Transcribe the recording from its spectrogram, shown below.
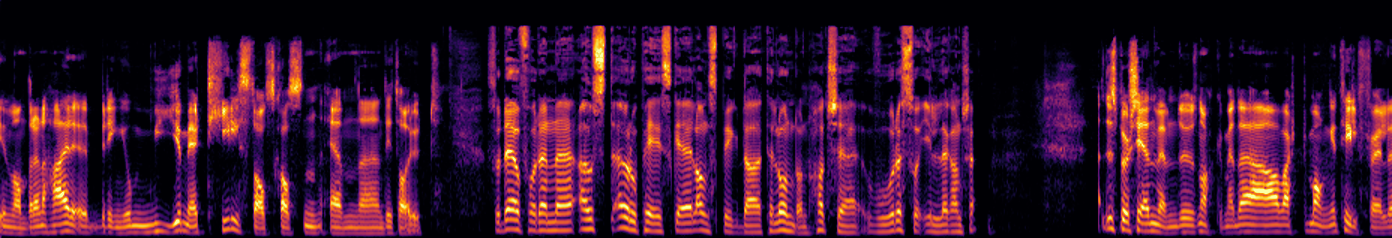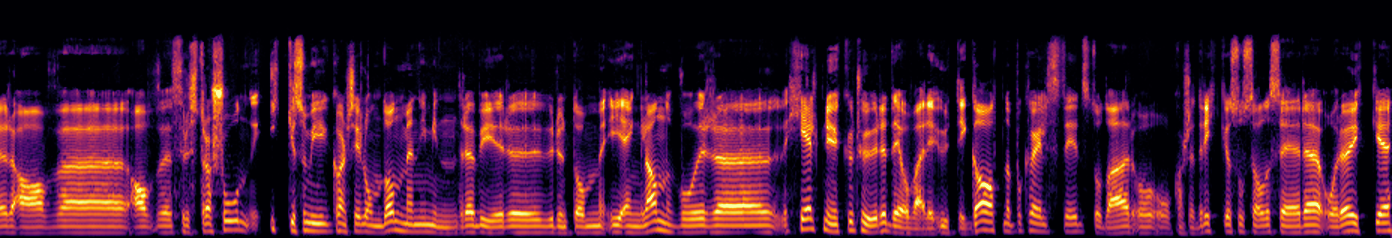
innvandrerne her bringer jo mye mer til statskassen enn de tar ut. Så det å få den østeuropeiske landsbygda til London har ikke vært så ille, kanskje? Det spørs igjen hvem du snakker med. Det har vært mange tilfeller av, eh, av, frustrasjon. Ikke så mye kanskje i London, men i mindre byer eh, rundt om i England, hvor eh, helt nye kulturer, det å være ute i gatene på kveldstid, stå der og, og kanskje drikke, sosialisere og røyke,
